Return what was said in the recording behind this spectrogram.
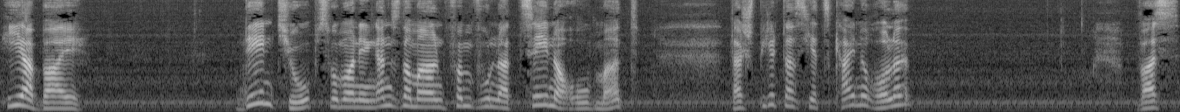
Hier bei den Tubes, wo man den ganz normalen 510er oben hat, da spielt das jetzt keine Rolle, was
